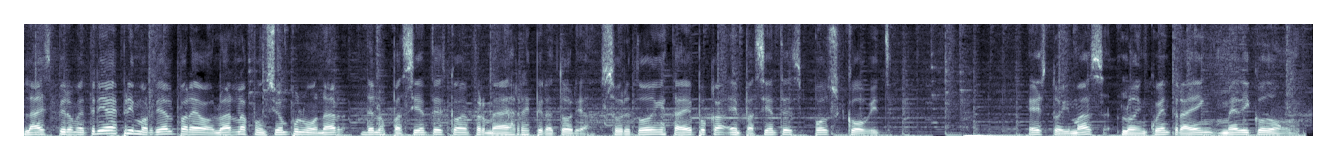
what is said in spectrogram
La espirometría es primordial para evaluar la función pulmonar de los pacientes con enfermedades respiratorias, sobre todo en esta época en pacientes post-COVID. Esto y más lo encuentra en Médico Don.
